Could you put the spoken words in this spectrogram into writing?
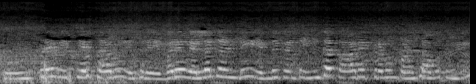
సో ఇప్పుడే విచ్చేశారు. ఇక్కడ ఎవరే వెళ్ళకండి ఎందుకంటే ఇంకా కార్యక్రమం కొనసాగుతుంది.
